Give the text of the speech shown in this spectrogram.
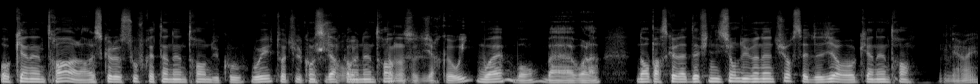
Aucun intrant. Alors, est-ce que le soufre est un intrant du coup? Oui, toi, tu le considères comme un intrant? Tendance à dire que oui. Ouais, bon, bah voilà. Non, parce que la définition du vin nature, c'est de dire aucun intrant. Mais ouais.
